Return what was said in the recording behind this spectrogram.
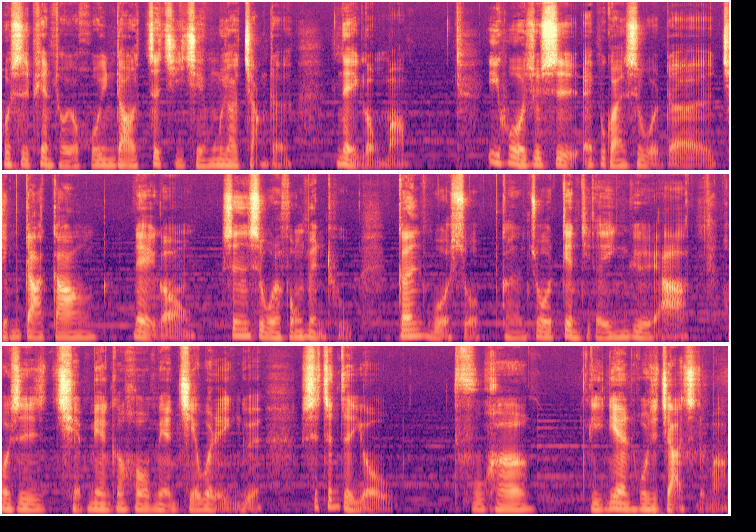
或是片头有呼应到这集节目要讲的内容吗？亦或就是诶，不管是我的节目大纲内容，甚至是我的封面图，跟我所可能做垫底的音乐啊，或是前面跟后面结尾的音乐。是真的有符合理念或是价值的吗？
